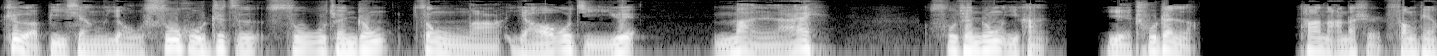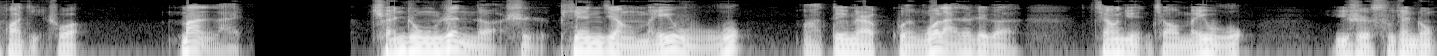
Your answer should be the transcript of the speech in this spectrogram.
这壁厢有苏护之子苏全忠，纵马摇戟曰：“慢来！”苏全忠一看也出阵了，他拿的是方天画戟，说：“慢来！”全忠认的是偏将梅武啊，对面滚过来的这个将军叫梅武。于是苏全忠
